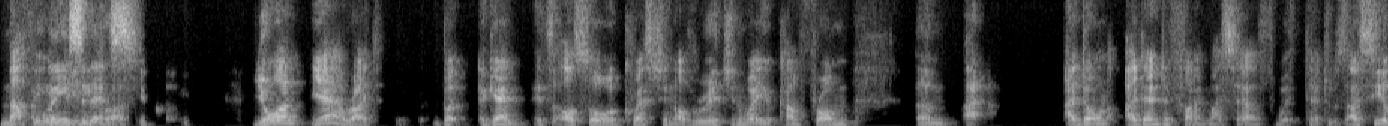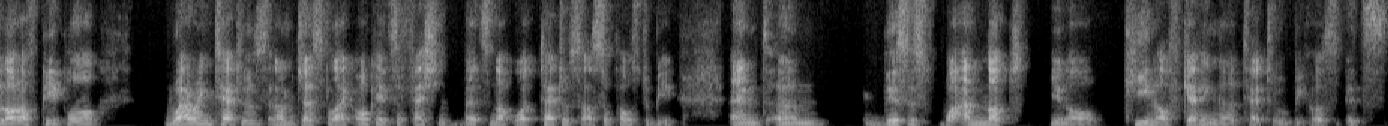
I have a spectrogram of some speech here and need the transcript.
nothing a coincidence. for us. You know? Johan, yeah, right. But again, it's also a question of religion where you come from. Um, I I don't identify myself with tattoos. I see a lot of people wearing tattoos, and I'm just like, okay, it's a fashion. That's not what tattoos are supposed to be. And um, this is why I'm not, you know, keen of getting a tattoo because it's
